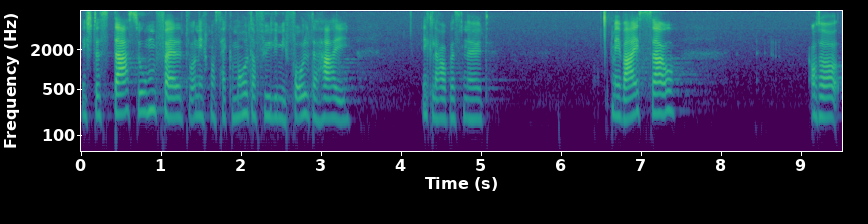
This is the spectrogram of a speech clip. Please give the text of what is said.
Ist das das Umfeld, wo ich mir sage, mal, da fühle ich mich voll daheim? Ich glaube es nicht. Man weiß auch, oder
